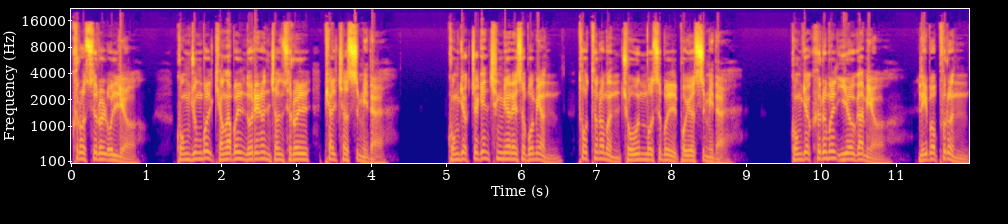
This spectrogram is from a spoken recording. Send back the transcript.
크로스를 올려 공중볼 경합을 노리는 전술을 펼쳤습니다. 공격적인 측면에서 보면 토트넘은 좋은 모습을 보였습니다. 공격 흐름을 이어가며 리버풀은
